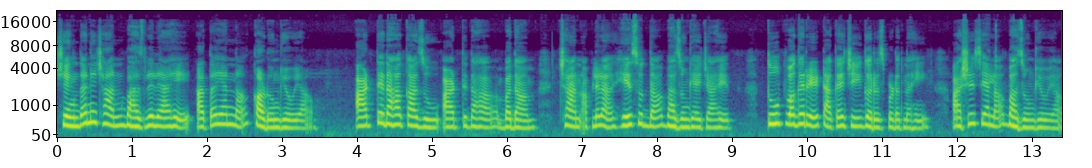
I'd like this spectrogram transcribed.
शेंगदाणे छान भाजलेले आहे आता यांना काढून घेऊया. आठ ते दहा काजू आठ ते दहा बदाम छान आपल्याला हे सुद्धा भाजून घ्यायचे आहेत. तूप वगैरे टाकायची गरज पडत नाही. असेच याला भाजून घेऊया.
